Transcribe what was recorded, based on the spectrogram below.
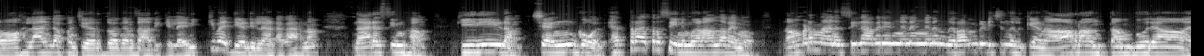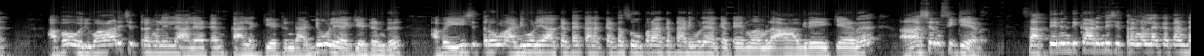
മോഹൻലാലിന്റെ ഒപ്പം ചേർത്ത് വെക്കാൻ സാധിക്കില്ല. എനിക്ക് പറ്റിയിട്ടില്ല കേട്ടോ. കാരണം നരസിംഹം കിരീടം ചെങ്കോൽ എത്ര എത്ര സിനിമകളാന്ന് പറയുമോ നമ്മുടെ മനസ്സിൽ അവരിങ്ങനെ ഇങ്ങനെ നിറം പിടിച്ച് നിൽക്കുകയാണ്. ആറാം തമ്പുരാൻ. അപ്പോൾ ഒരുപാട് ചിത്രങ്ങളിൽ ലാലേട്ടൻ കലക്കിയിട്ടുണ്ട് അടിപൊളിയാക്കിയിട്ടുണ്ട്. അപ്പൊ ഈ ചിത്രവും അടിപൊളിയാക്കട്ടെ കലക്കട്ടെ സൂപ്പറാക്കട്ടെ അടിപൊളിയാക്കട്ടെ എന്ന് നമ്മൾ ആഗ്രഹിക്കുകയാണ് ആശംസിക്കുകയാണ്. സത്യനന്ദിക്കാടിന്റെ ചിത്രങ്ങളിലൊക്കെ കണ്ട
